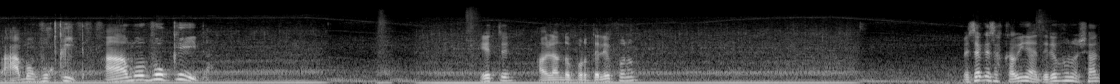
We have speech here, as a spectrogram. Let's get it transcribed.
Vamos, Fusquita. Vamos, Fusquita. Este, hablando por teléfono. Pensá que esas cabinas de teléfono ya...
